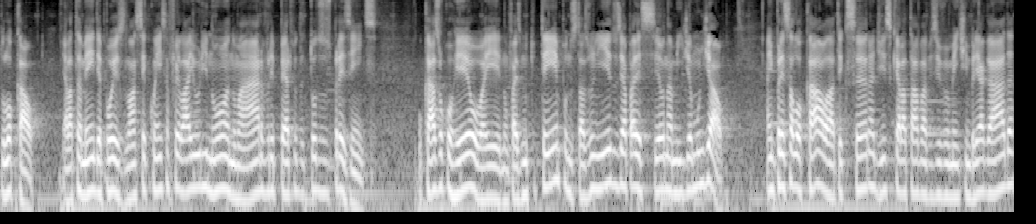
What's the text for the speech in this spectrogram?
do local. Ela também, depois, na sequência, foi lá e urinou numa árvore perto de todos os presentes. O caso ocorreu aí não faz muito tempo nos Estados Unidos e apareceu na mídia mundial. A imprensa local, a texana, disse que ela estava visivelmente embriagada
